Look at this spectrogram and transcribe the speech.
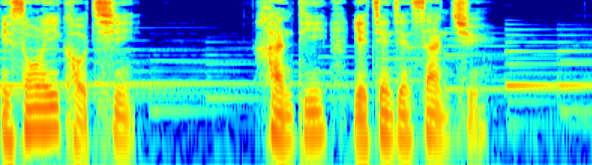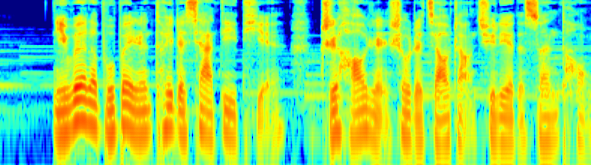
你松了一口气，汗滴也渐渐散去。你为了不被人推着下地铁，只好忍受着脚掌剧烈的酸痛，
